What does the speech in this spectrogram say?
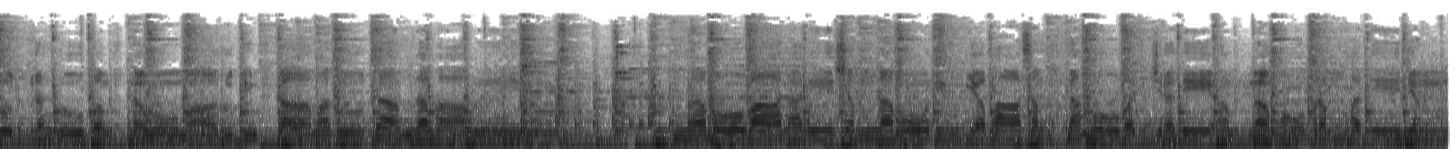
रुद्ररूपं नमो मारुतिं कामदूतं नमामि। नमो वानरेशं नमो दिव्यभासं नमो वज्रदेहं नमो ब्रह्मतेजम्।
